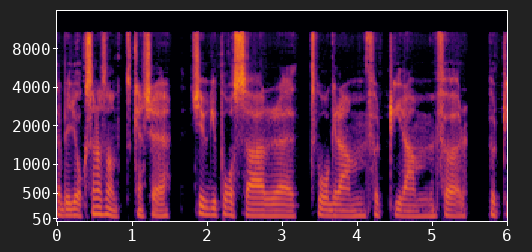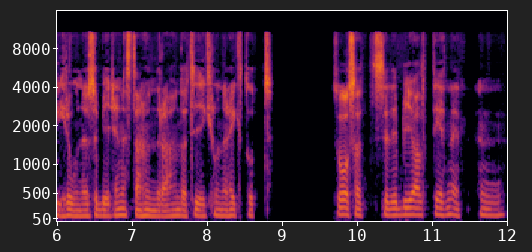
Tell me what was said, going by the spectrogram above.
där blir det också något sånt, kanske 20 påsar, 2 gram, 40 gram för 40 kronor så blir det nästan 100-110 kronor hektot. Så, så, att, så det blir ju alltid en, en,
